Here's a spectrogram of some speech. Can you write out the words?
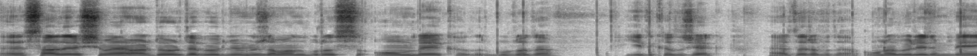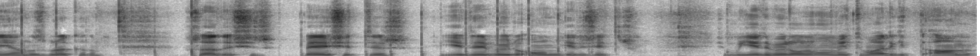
Ee, sadeleştirmeler var. 4'e böldüğümüz zaman burası 10B kalır. Burada da 7 kalacak. Her tarafı da 10'a bölelim. B'yi yalnız bırakalım. Sadeleşir. B eşittir. 7 bölü 10 gelecektir. Şimdi bu 7 bölü 10 olma ihtimali gitti A'nın.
